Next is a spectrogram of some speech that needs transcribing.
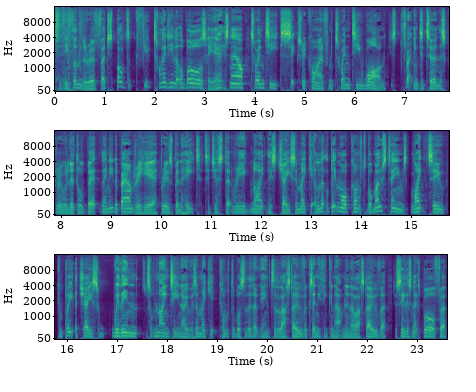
Sydney Thunder have uh, just bowled a few tidy little balls here. It's now 26 required from 21. Just threatening to turn the screw a little bit. They need a boundary here, Brisbane Heat, to just uh, reignite this chase and make it a little bit more comfortable. Most teams like to complete a chase within sort of 19 overs and make it comfortable so they don't get into the last over because anything can happen in the last over. Just see this next ball for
